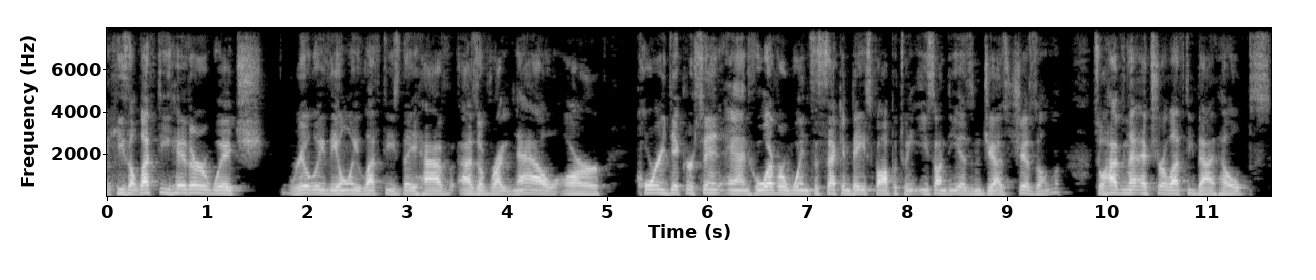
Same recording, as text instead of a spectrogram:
he's a lefty hitter, which really the only lefties they have as of right now are Corey Dickerson and whoever wins the second base spot between Isan Diaz and Jazz Chisholm. So having that extra lefty bat helps.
